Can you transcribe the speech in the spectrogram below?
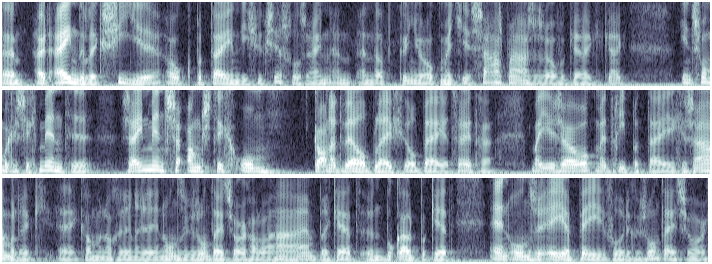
Uh, uiteindelijk zie je ook partijen die succesvol zijn, en, en dat kun je ook met je SaaS-basis over kijken. Kijk, in sommige segmenten zijn mensen angstig om kan het wel, blijf je wel bij, et cetera. Maar je zou ook met drie partijen gezamenlijk, eh, ik kan me nog herinneren, in onze gezondheidszorg hadden we een HRM-pakket, een boekhoudpakket en onze ERP voor de gezondheidszorg.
